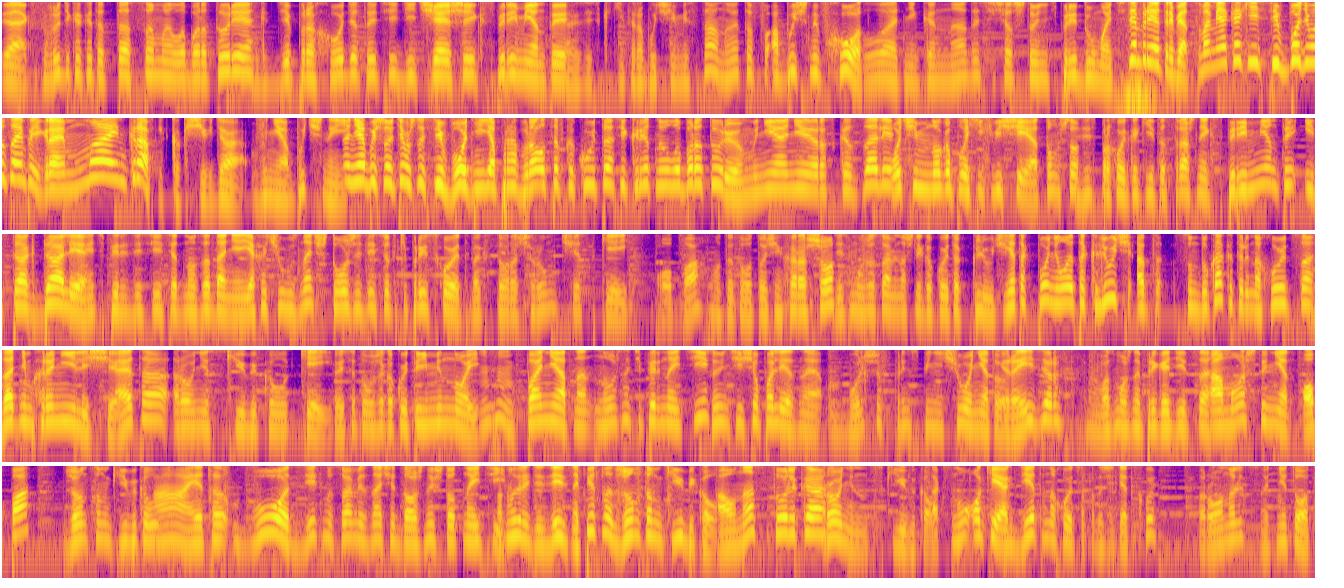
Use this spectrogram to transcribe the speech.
Так, вроде как это та самая лаборатория, где проходят эти дичайшие эксперименты. Так, здесь какие-то рабочие места, но это обычный вход. Ладненько, надо сейчас что-нибудь придумать. Всем привет, ребят, с вами Акаки, и сегодня мы с вами поиграем в Майнкрафт. И как всегда, в необычный. А необычно тем, что сегодня я пробрался в какую-то секретную лабораторию. Мне они рассказали очень много плохих вещей о том, что здесь проходят какие-то страшные эксперименты и так далее. И теперь здесь есть одно задание. Я хочу узнать, что же здесь все-таки происходит? Back Storage Room, Chest Key. Опа, вот это вот очень хорошо. Здесь мы уже с вами нашли какой-то ключ. Я так понял, это ключ от сундука, который находится в заднем хранилище. А это Ронис Cubicle K. То есть это уже какой-то именной. Угу, понятно. Нужно теперь найти что-нибудь еще полезное. Больше, в принципе, ничего нету. Eraser, возможно, пригодится. А может и нет. Опа. Джонатан Кьюбикл. А, это вот. Здесь мы с вами, значит, должны что-то найти. Посмотрите, здесь написано Джонатан Кьюбикл. А у нас только Ронинс Кьюбикл. Так, ну окей, а где это находится? Подождите, это какой? Рональдс? Это не тот.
